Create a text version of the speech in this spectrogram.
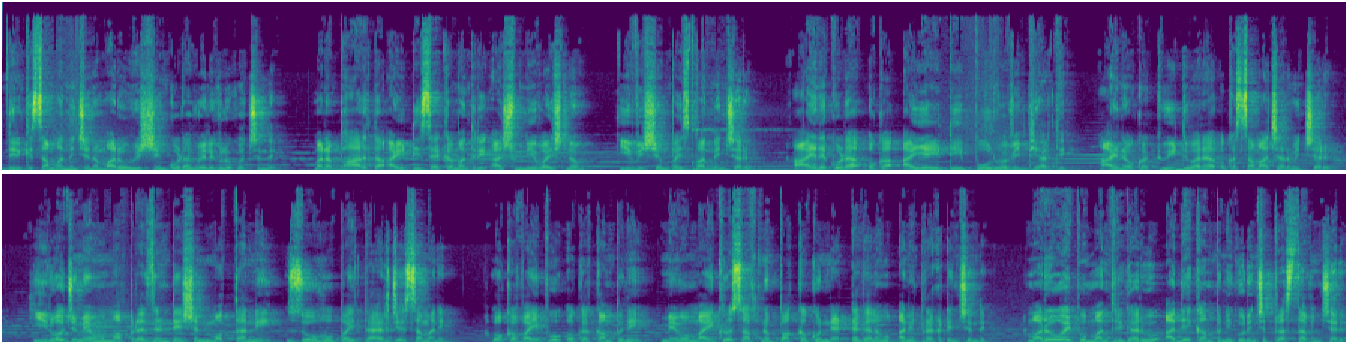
దీనికి సంబంధించిన మరో విషయం కూడా వెలుగులోకి వచ్చింది. మన భారత ఐటీ శాఖ మంత్రి అశ్విని వైష్ణవ్ ఈ విషయంపై స్పందించారు. ఆయన కూడా ఒక ఐఐటి పూర్వ విద్యార్థి. ఆయన ఒక ట్వీట్ ద్వారా ఒక సమాచారం ఇచ్చారు. ఈరోజు మేము మా ప్రెజెంటేషన్ మొత్తాన్ని జోహోపై తయారు చేశామని. ఒకవైపు ఒక కంపెనీ మేము మైక్రోసాఫ్ట్ను పక్కకు నెట్టగలం అని ప్రకటించింది. మరోవైపు మంత్రి గారు అదే కంపెనీ గురించి ప్రస్తావించారు.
